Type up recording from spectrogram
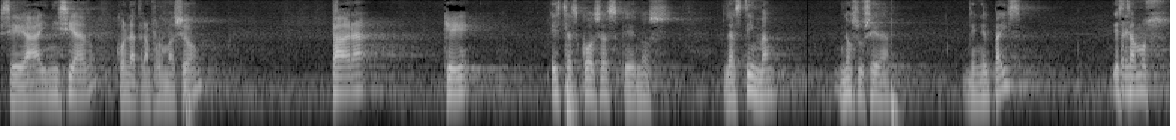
se ha iniciado con la transformación para que estas cosas que nos lastiman no sucedan en el país. Estamos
